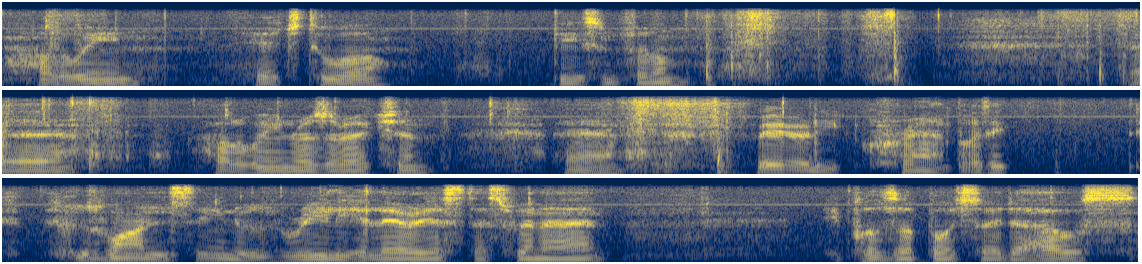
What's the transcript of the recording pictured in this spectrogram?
Halloween H2O, decent film. Uh, Halloween Resurrection, uh, fairly crap. I think there was one scene that was really hilarious. That's when uh, he pulls up outside the house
